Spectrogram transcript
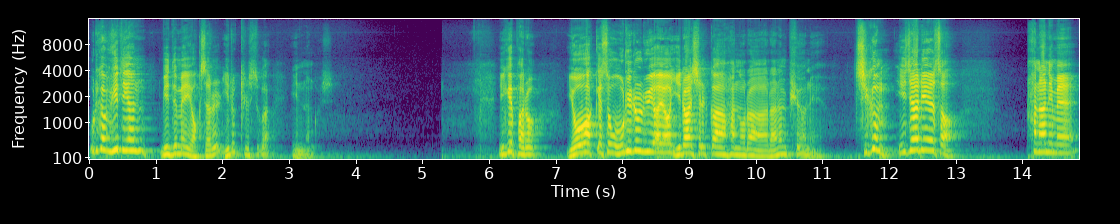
우리가 위대한 믿음의 역사를 일으킬 수가 있는 것이. 이게 바로 여호와께서 우리를 위하여 일하실까 하노라라는 표현이에요. 지금 이 자리에서 하나님의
